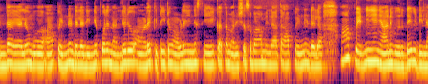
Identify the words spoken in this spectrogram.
എന്തായാലും ആ പെണ്ണുണ്ടല്ലോ നിന്നെ പോലെ നല്ലൊരു ആളെ കിട്ടിയിട്ടും അവളെ നിന്നെ സ്നേഹിക്കാത്ത മനുഷ്യ സ്വഭാവമില്ലാത്ത ആ പെണ്ണുണ്ടല്ലോ. ആ പെണ്ണിനെ ഞാൻ വെറുതെ വിടില്ല.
